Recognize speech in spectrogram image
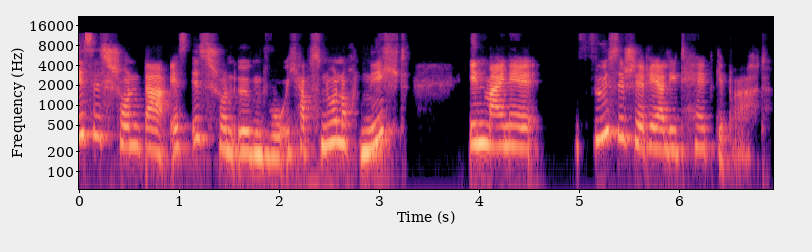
ist es schon da, es ist schon irgendwo. Ich habe es nur noch nicht in meine physische Realität gebracht.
